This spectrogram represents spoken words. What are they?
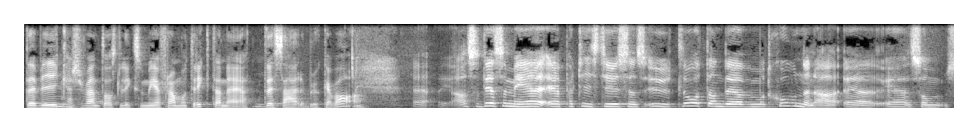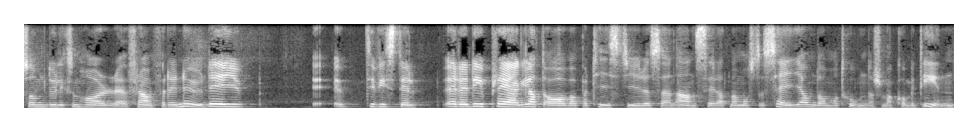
det vi mm. kanske väntar oss liksom mer framåtriktande, att det är så här det brukar vara? Eh, alltså det som är partistyrelsens utlåtande över motionerna eh, som, som du liksom har framför dig nu, det är ju eh, till viss del eller det är präglat av vad partistyrelsen anser att man måste säga om de motioner som har kommit in.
